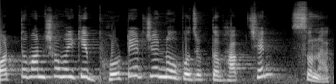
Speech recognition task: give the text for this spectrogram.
বর্তমান সময়কে ভোটের জন্য উপযুক্ত ভাবছেন সোনাক।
